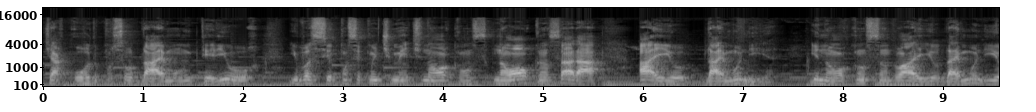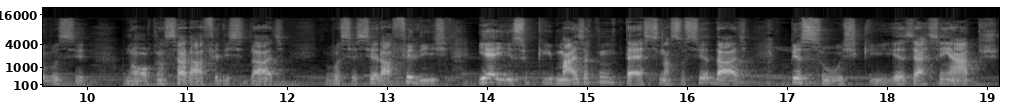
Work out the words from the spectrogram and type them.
de acordo com seu daimon interior e você, consequentemente, não, alcança, não alcançará a eudaimonia. E não alcançando a eudaimonia, você não alcançará a felicidade e você será feliz. E é isso que mais acontece na sociedade: pessoas que exercem atos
